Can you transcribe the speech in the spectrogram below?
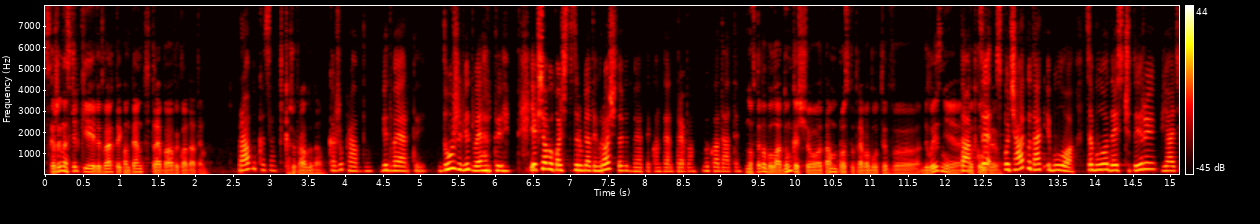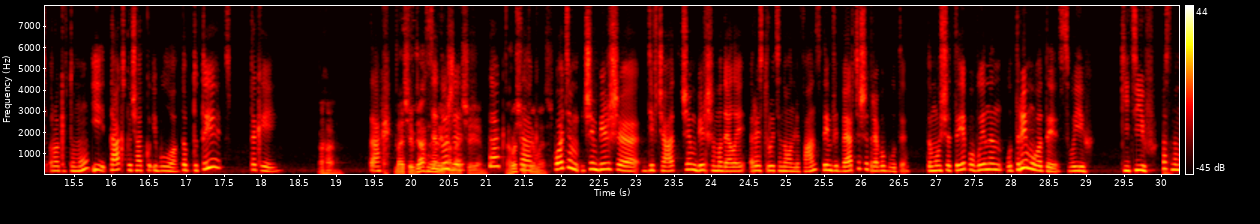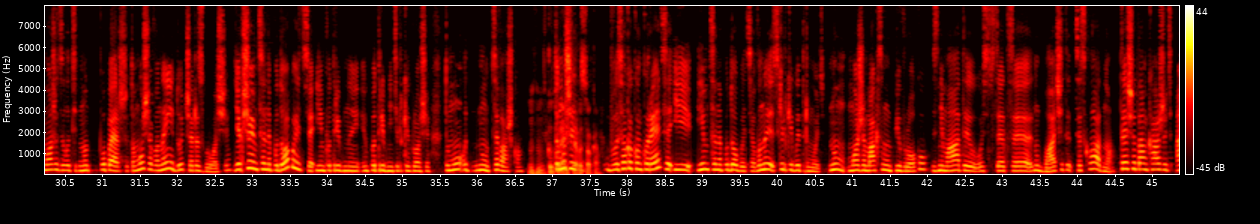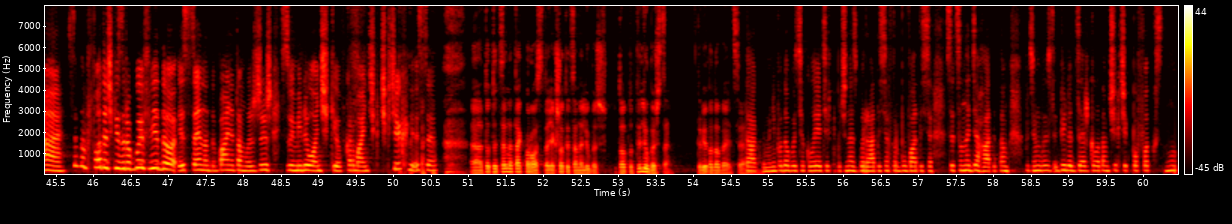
Скажи, наскільки відвертий контент треба викладати? Правду казати? Кажи правду, да. Кажу правду. Відвертий. Дуже відвертий. Якщо ви хочете заробляти гроші, то відвертий контент треба викладати. Ну, в тебе була думка, що там просто треба бути в білизні. Так, от коли це ти... спочатку так і було. Це було десь 4-5 років тому, і так спочатку і було. Тобто, ти такий, Ага. так. Наче вдягнений, дуже- а наче Так, гроші так. отримаєш. Потім, чим більше дівчат, чим більше моделей реєструється на OnlyFans, тим відвертіше треба бути. Тому що ти повинен утримувати своїх кітів. Вас не можуть залетіти. Ну, по-перше, тому що вони йдуть через гроші. Якщо їм це не подобається, і їм потрібні, їм потрібні тільки гроші, тому ну це важко. Угу. Конкуренція що- висока. Висока конкуренція, і їм це не подобається. Вони скільки витримують? Ну може максимум півроку знімати ось все це. Ну бачити це складно. Те, що там кажуть, а це там фоточки зробив відео, і все на дивані там лежиш свої мільйончики в карманчик, чик-чик, і все. Е, Тобто це не так просто, якщо ти це не любиш. Тобто ти любиш це. Тобі подобається. Так, мені подобається, коли я тільки починаю збиратися, фарбуватися, все це надягати там, потім біля дзеркала там чик-чик пофоткати. Ну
